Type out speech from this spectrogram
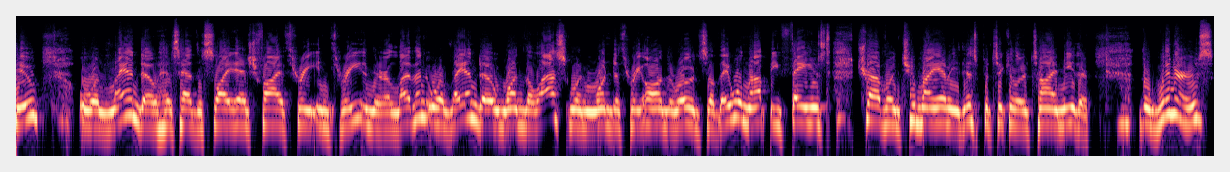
Orlando has had the slight edge 5 3 and 3 in their 11. Orlando won the last one 1 to 3 on the road, so they will not be phased traveling to Miami this particular time either. The winners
